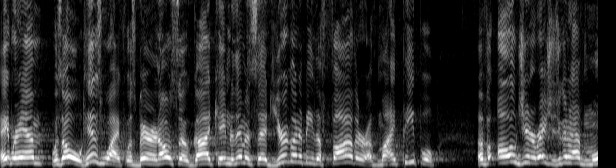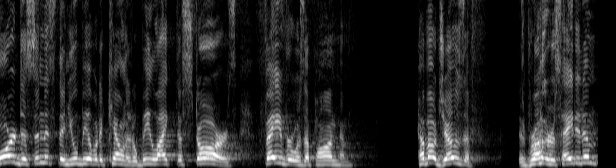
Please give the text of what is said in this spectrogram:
Abraham was old. His wife was barren also. God came to them and said, You're going to be the father of my people, of all generations. You're going to have more descendants than you'll be able to count. It'll be like the stars. Favor was upon them. How about Joseph? His brothers hated him,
